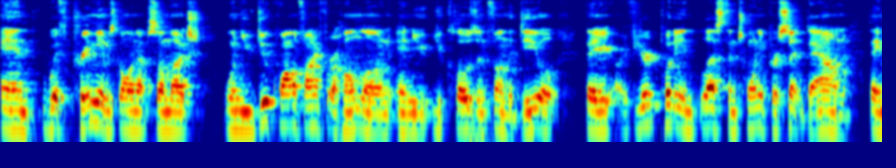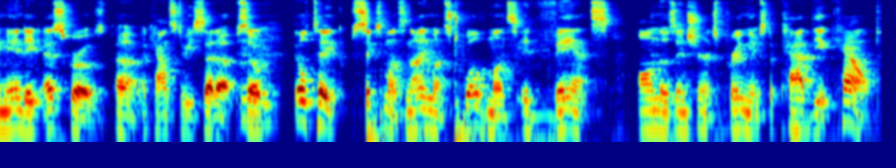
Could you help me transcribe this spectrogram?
And with premiums going up so much, when you do qualify for a home loan and you, you close and fund the deal, they if you're putting less than twenty percent down, they mandate escrows uh, accounts to be set up. So they'll take six months, nine months, twelve months advance on those insurance premiums to pad the account.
